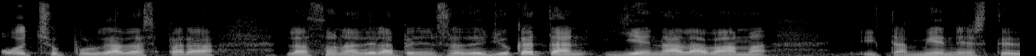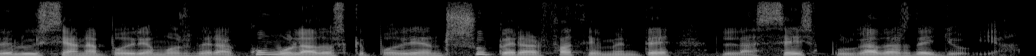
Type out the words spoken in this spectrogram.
8 pulgadas para la zona de la península de Yucatán y en Alabama y también este de Luisiana podríamos ver acumulados que podrían superar fácilmente las 6 pulgadas de lluvia.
